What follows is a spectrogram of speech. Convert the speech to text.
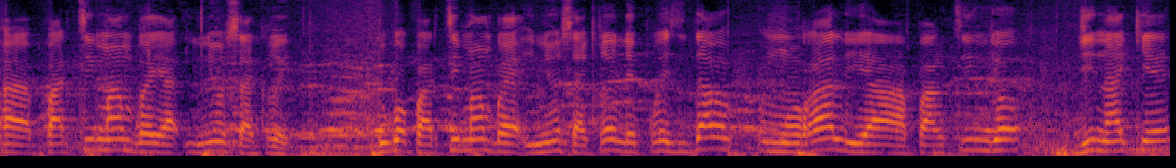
uh, parti membre ya union sacrée. Tuko parti membre ya union sacrée. Le président moral ya parti njo jina yake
